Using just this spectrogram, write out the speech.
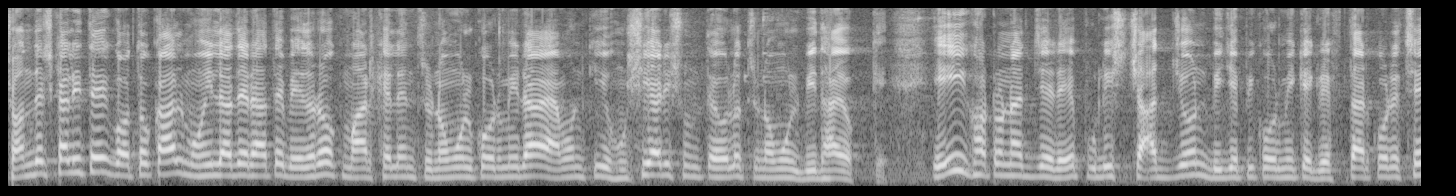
সন্দেশখালীতে গতকাল মহিলাদের হাতে বেধরক মার খেলেন তৃণমূল কর্মীরা, এমনকি হুঁশিয়ারি শুনতে হলো তৃণমূল বিধায়ককে। এই ঘটনার জেরে পুলিশ চারজন বিজেপি কর্মীকে গ্রেফতার করেছে।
